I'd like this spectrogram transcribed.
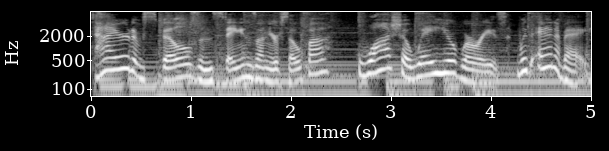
Tired of spills and stains on your sofa? Wash away your worries with Anabei.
